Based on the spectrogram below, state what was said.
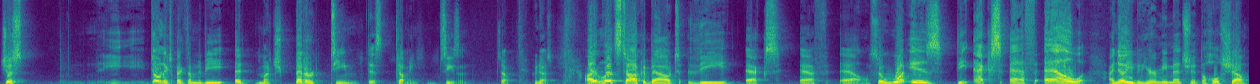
just don't expect them to be a much better team this coming season. So who knows? All right, let's talk about the XFL. So what is the XFL? I know you've been hearing me mention it the whole show.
